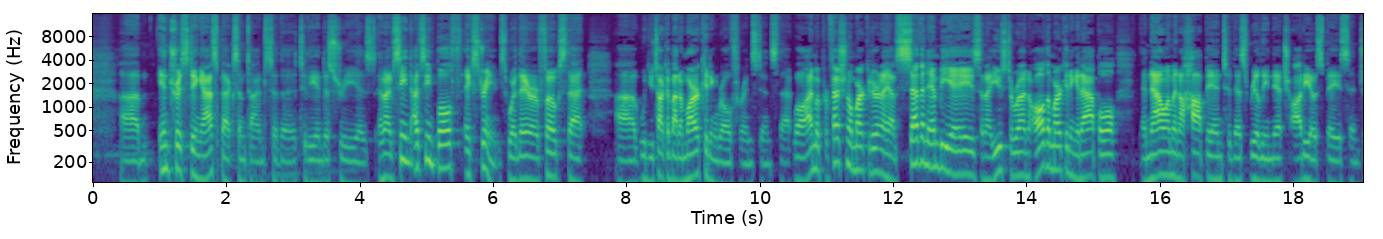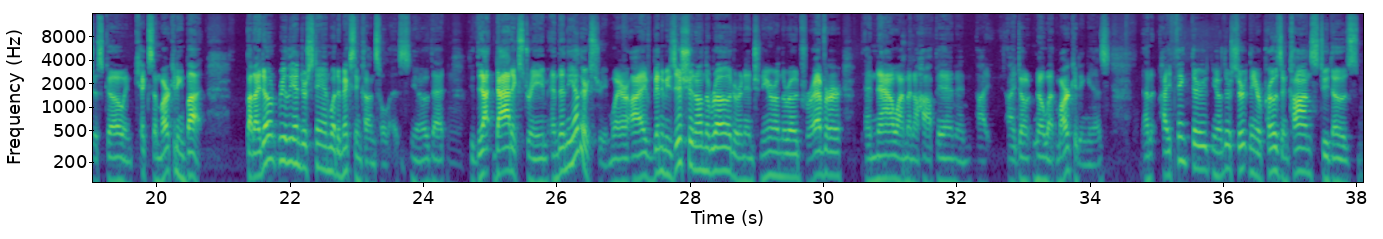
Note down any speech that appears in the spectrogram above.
um, interesting aspect sometimes to the to the industry is, and I've seen I've seen both extremes where there are folks that. Uh, when you talk about a marketing role, for instance, that well, I'm a professional marketer and I have seven MBAs and I used to run all the marketing at Apple, and now I'm going to hop into this really niche audio space and just go and kick some marketing butt but I don't really understand what a mixing console is. You know that that that extreme, and then the other extreme where I've been a musician on the road or an engineer on the road forever, and now I'm going to hop in and I I don't know what marketing is, and I think there you know there certainly are pros and cons to those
